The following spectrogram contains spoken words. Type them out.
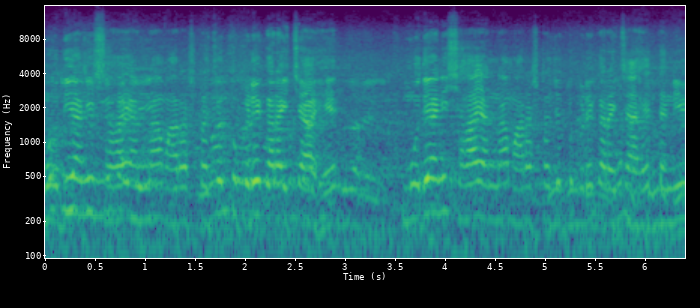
मोदी आणि शहा यांना महाराष्ट्राचे तुकडे करायचे आहेत. मोदी आणि शहा यांना महाराष्ट्राचे तुकडे करायचे आहेत. त्यांनी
